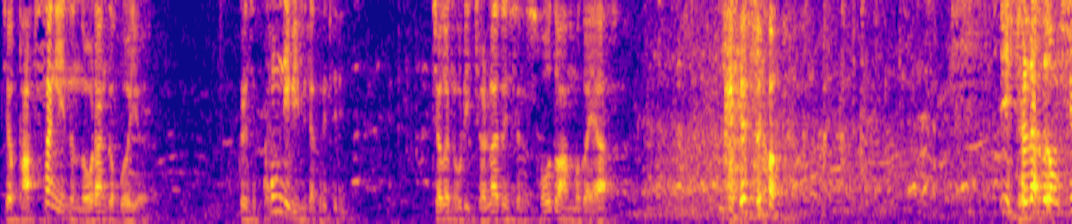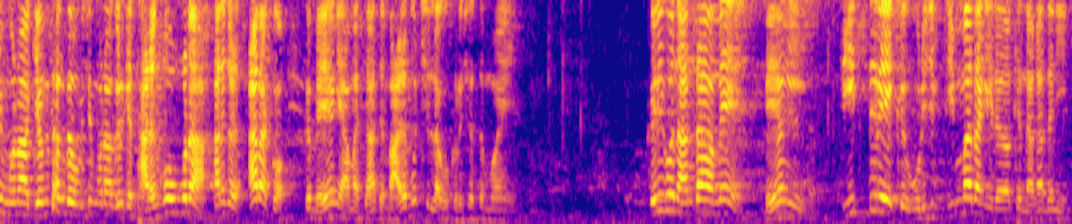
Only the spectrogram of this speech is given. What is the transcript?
저 밥상에 있는 노란 거 뭐예요? 그래서 콩잎입니다 그랬더니 저건 우리 전라도에서는 소도 안 먹어야. 그래서 이 전라도 음식 문화, 경상도 음식 문화 그렇게 다른 거구나 하는 걸 알았고 그 매형이 아마 저한테 말 붙이려고 그러셨던 모양이. 그리고 난 다음에 매형이 뒷뜰에 그 우리 집 뒷마당에 이렇게 나가더니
